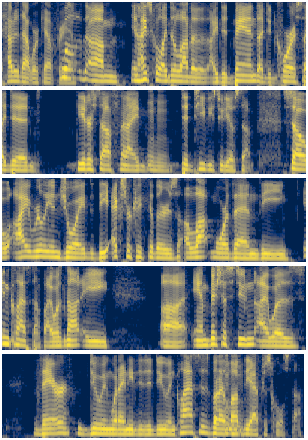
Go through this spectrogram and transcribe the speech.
How did that work out for you? Well, um, in high school, I did a lot of. I did band, I did chorus, I did theater stuff, and I Mhm. did TV studio stuff. So I really enjoyed the extracurriculars a lot more than the in class stuff. I was not a uh, ambitious student. I was there doing what I needed to do in classes, but I loved the after school stuff.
